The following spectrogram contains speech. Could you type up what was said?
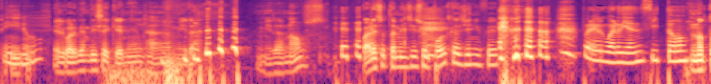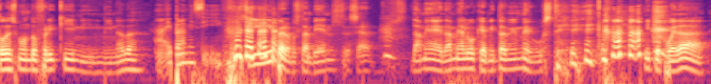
Pero... El guardián dice que en él, ah, mira. Mira, no. Para eso también se hizo el podcast, Jennifer. Pero el guardiancito... No todo es mundo friki ni, ni nada. Ay, para mí sí. Sí, pero pues también, o sea, pues, dame, dame algo que a mí también me guste y que pueda,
